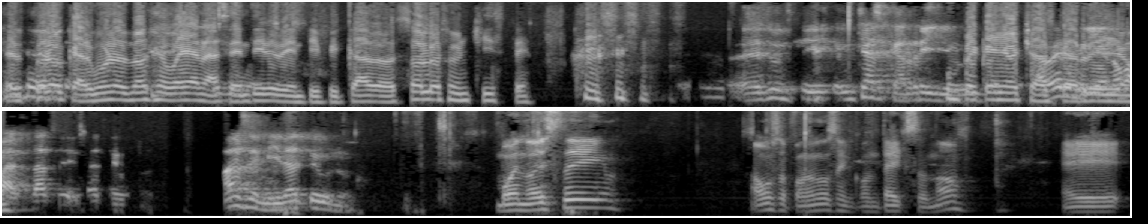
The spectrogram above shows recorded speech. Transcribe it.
Espero que algunos no se vayan a sentir identificados. Solo es un chiste. es un chiste, un chascarrillo. Un pequeño chascarrillo. A ver, date, date uno. date uno. Bueno, este. Vamos a ponernos en contexto, ¿no? Eh,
